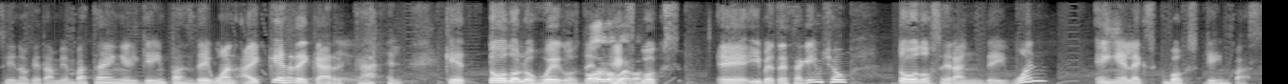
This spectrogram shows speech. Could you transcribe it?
sino que también va a estar en el Game Pass Day One. Hay que recargar que todos los juegos juegos. Xbox eh, y Bethesda Game Show, todos serán Day One en el Xbox Game Pass.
